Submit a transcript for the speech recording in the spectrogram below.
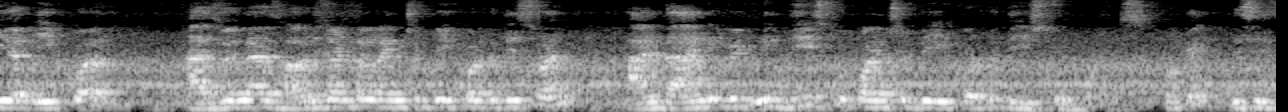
here equal as well as horizontal line should be equal to this one and the angle between these two points should be equal to these two points okay this is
